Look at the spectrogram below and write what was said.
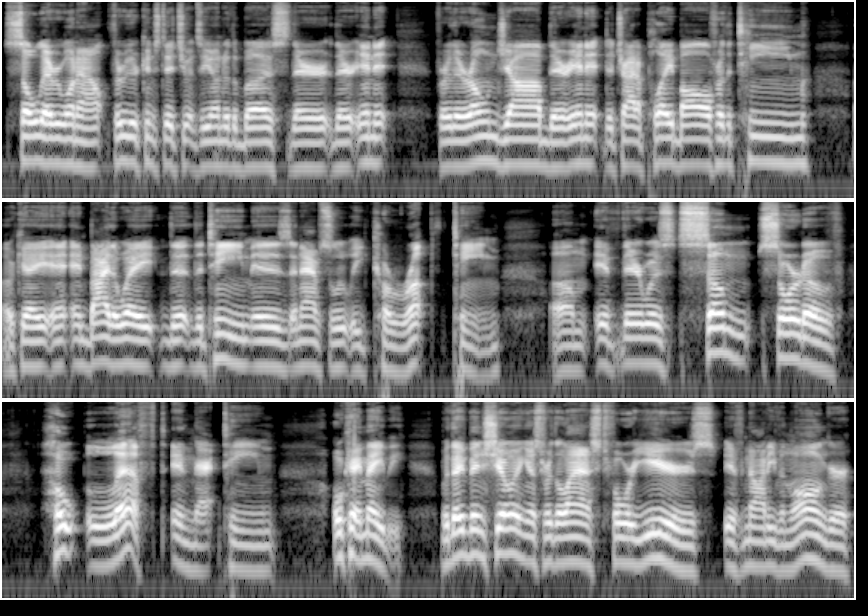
sold everyone out, threw their constituency under the bus. They're they're in it for their own job. They're in it to try to play ball for the team. Okay, and, and by the way, the the team is an absolutely corrupt team. Um, if there was some sort of hope left in that team, okay, maybe. But they've been showing us for the last four years, if not even longer,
